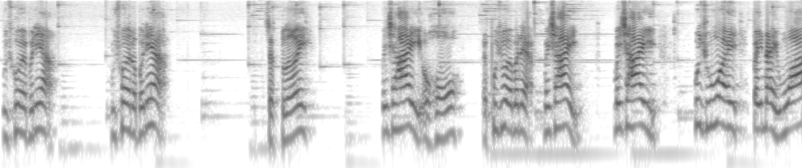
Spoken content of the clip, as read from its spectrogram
ผู้ช่วยปะเนี่ยผู้ช่วยเราปะเนี่ยจัดเลย ไม่ใช่โอ้โหแต่ผู้ช่วยปะเนี่ยไม่ใช่ ไม่ใช่ ผู้ช่วยไปไหนวะ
